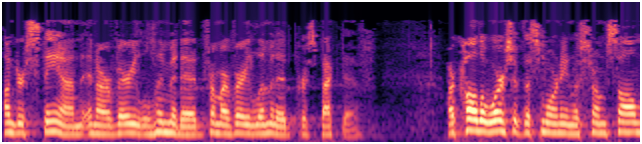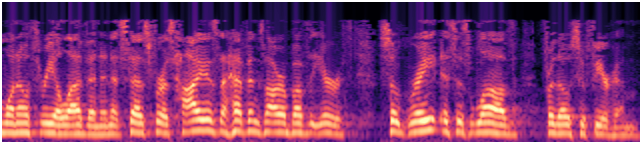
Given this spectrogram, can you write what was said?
understand in our very limited, from our very limited perspective. Our call to worship this morning was from Psalm 103:11 and it says for as high as the heavens are above the earth so great is his love for those who fear him.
